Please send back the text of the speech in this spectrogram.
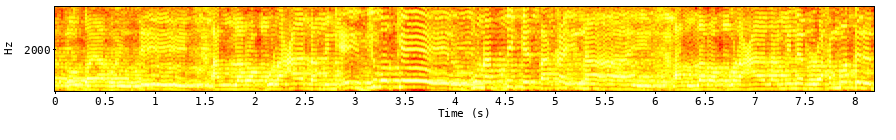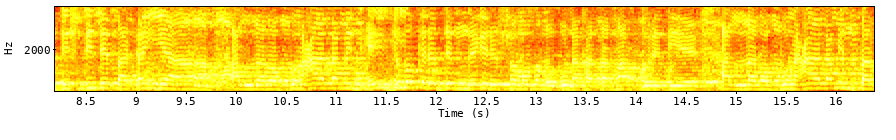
এত দয়া হয়েছে আল্লাহ রব্বুল আলামিন এই যুবকের গুনার দিকে তাকাই নাই। আল্লাহ রব্বুল আলামিনের রহমতের দৃষ্টিতে তাকাইয়া আল্লাহ রব্বুল আলামিন এই যুবকের জিন্দেগির সমস্ত গুনাহ খাতা মাফ করে দিয়ে আল্লাহ রব্বুল আলামিন তার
